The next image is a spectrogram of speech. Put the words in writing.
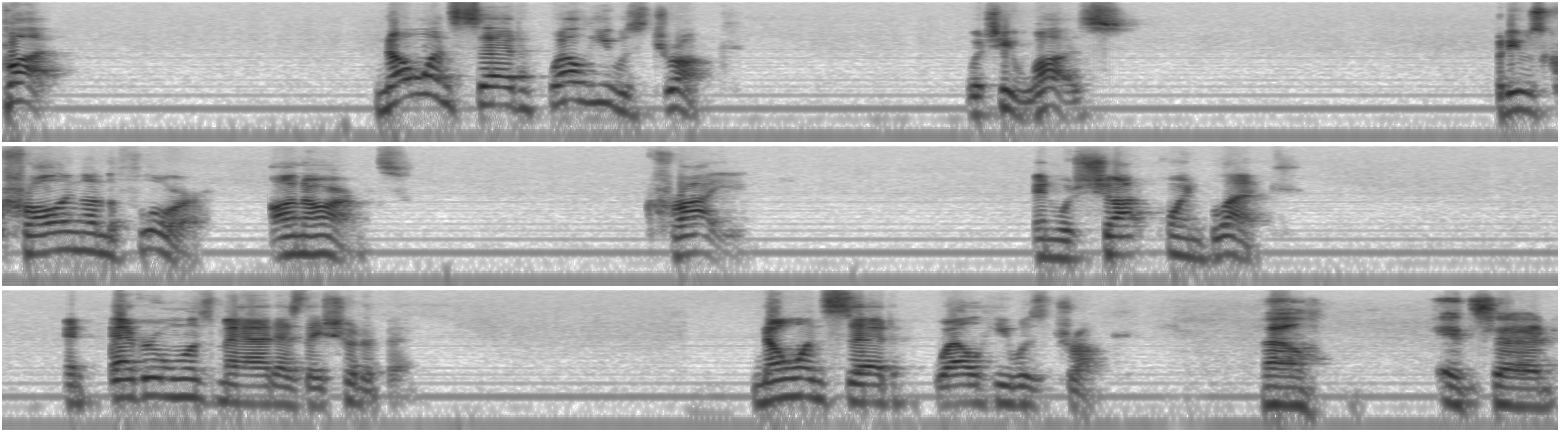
But no one said, well, he was drunk, which he was. But he was crawling on the floor, unarmed, crying, and was shot point blank. And everyone was mad as they should have been. No one said, well, he was drunk. Well, it's a,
